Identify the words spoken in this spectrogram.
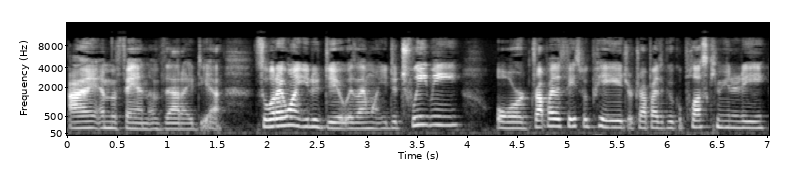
I am a fan of that idea. So what I want you to do is I want you to tweet me or drop by the Facebook page or drop by the Google Plus community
